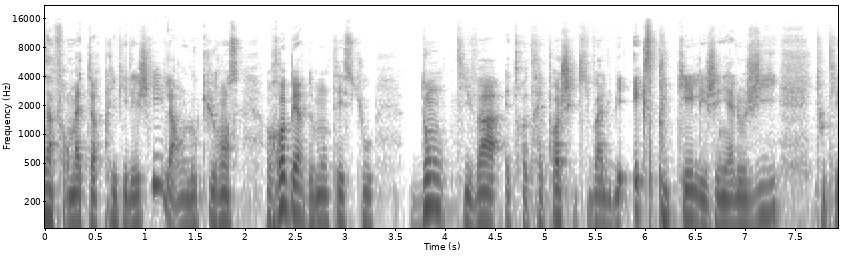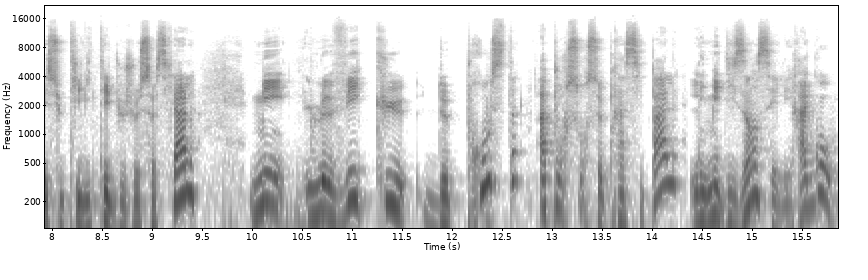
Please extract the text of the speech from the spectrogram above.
informateurs privilégiés, là en l'occurrence Robert de Montesquieu, dont il va être très proche et qui va lui expliquer les généalogies, toutes les subtilités du jeu social. Mais le vécu de Proust a pour source principale les médisances et les ragots.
